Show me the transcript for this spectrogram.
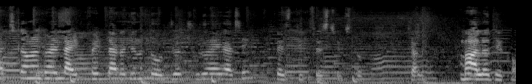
আজকে আমার ঘরে লাইট ফাইট লাগার জন্য তোড়জোড় শুরু হয়ে গেছে। ফেস্টিভ ফেস্টিভ তো চলো, ভালো থেকো।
